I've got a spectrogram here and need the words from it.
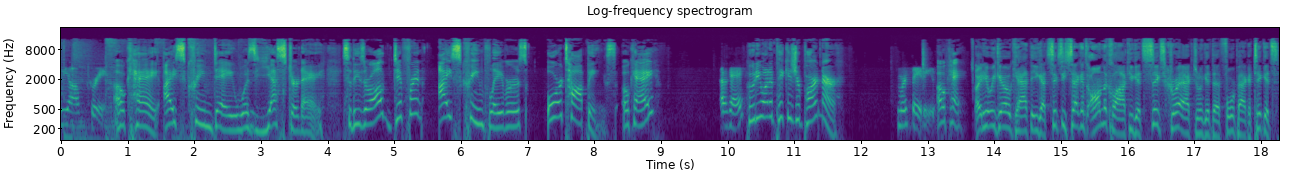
We all scream. Okay, ice cream day was yesterday. So these are all different ice cream flavors or toppings, okay? Okay. Who do you want to pick as your partner? Mercedes. Okay. All right, here we go, Kathy. You got 60 seconds on the clock. You get six correct. You'll get that four pack of tickets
